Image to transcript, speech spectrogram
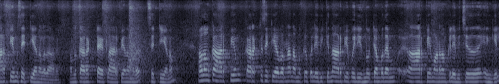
ആർ പി എം സെറ്റ് ചെയ്യുക എന്നുള്ളതാണ്. നമ്മൾ കറക്റ്റായിട്ടുള്ള ആർ പി എം നമ്മൾ സെറ്റ് ചെയ്യണം. അപ്പോൾ നമുക്ക് R P M correct set ചെയ്യുക പറഞ്ഞാൽ നമുക്ക് ഇപ്പോൾ ലഭിക്കുന്ന ആർ പി എം ഇപ്പോൾ ഇരുന്നൂറ്റമ്പത് എം ആർ പി എം ആണ് നമുക്ക് ലഭിച്ചത് എങ്കിൽ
